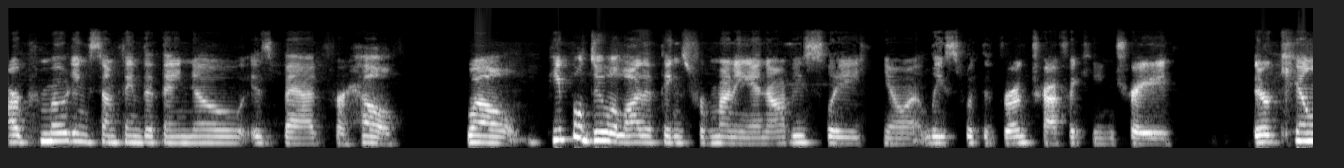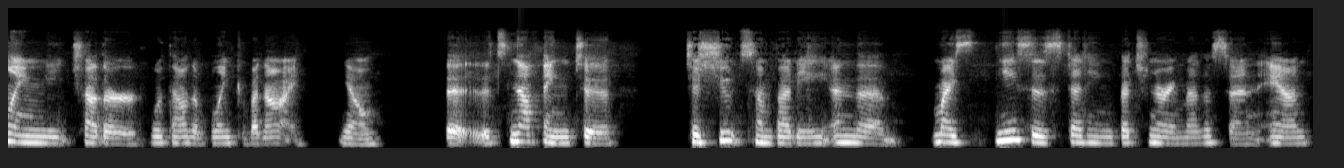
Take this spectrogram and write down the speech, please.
are promoting something that they know is bad for health," well, people do a lot of things for money, and obviously, you know, at least with the drug trafficking trade, they're killing each other without a blink of an eye. You know, it's nothing to to shoot somebody. And the my niece is studying veterinary medicine, and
